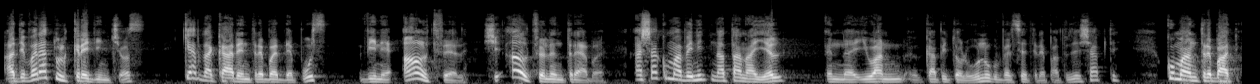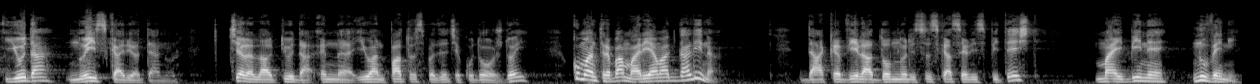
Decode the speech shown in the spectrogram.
Adevăratul credincios, chiar dacă are întrebări de pus, vine altfel și altfel întreabă, așa cum a venit Natanael în Ioan capitolul 1 cu versetele 47, cum a întrebat Iuda, nu Iscarioteanul, celălalt Iuda în Ioan 14 cu 22, cum a întrebat Maria Magdalena. Dacă vii la Domnul Isus ca să-L ispitești, mai bine nu veni.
